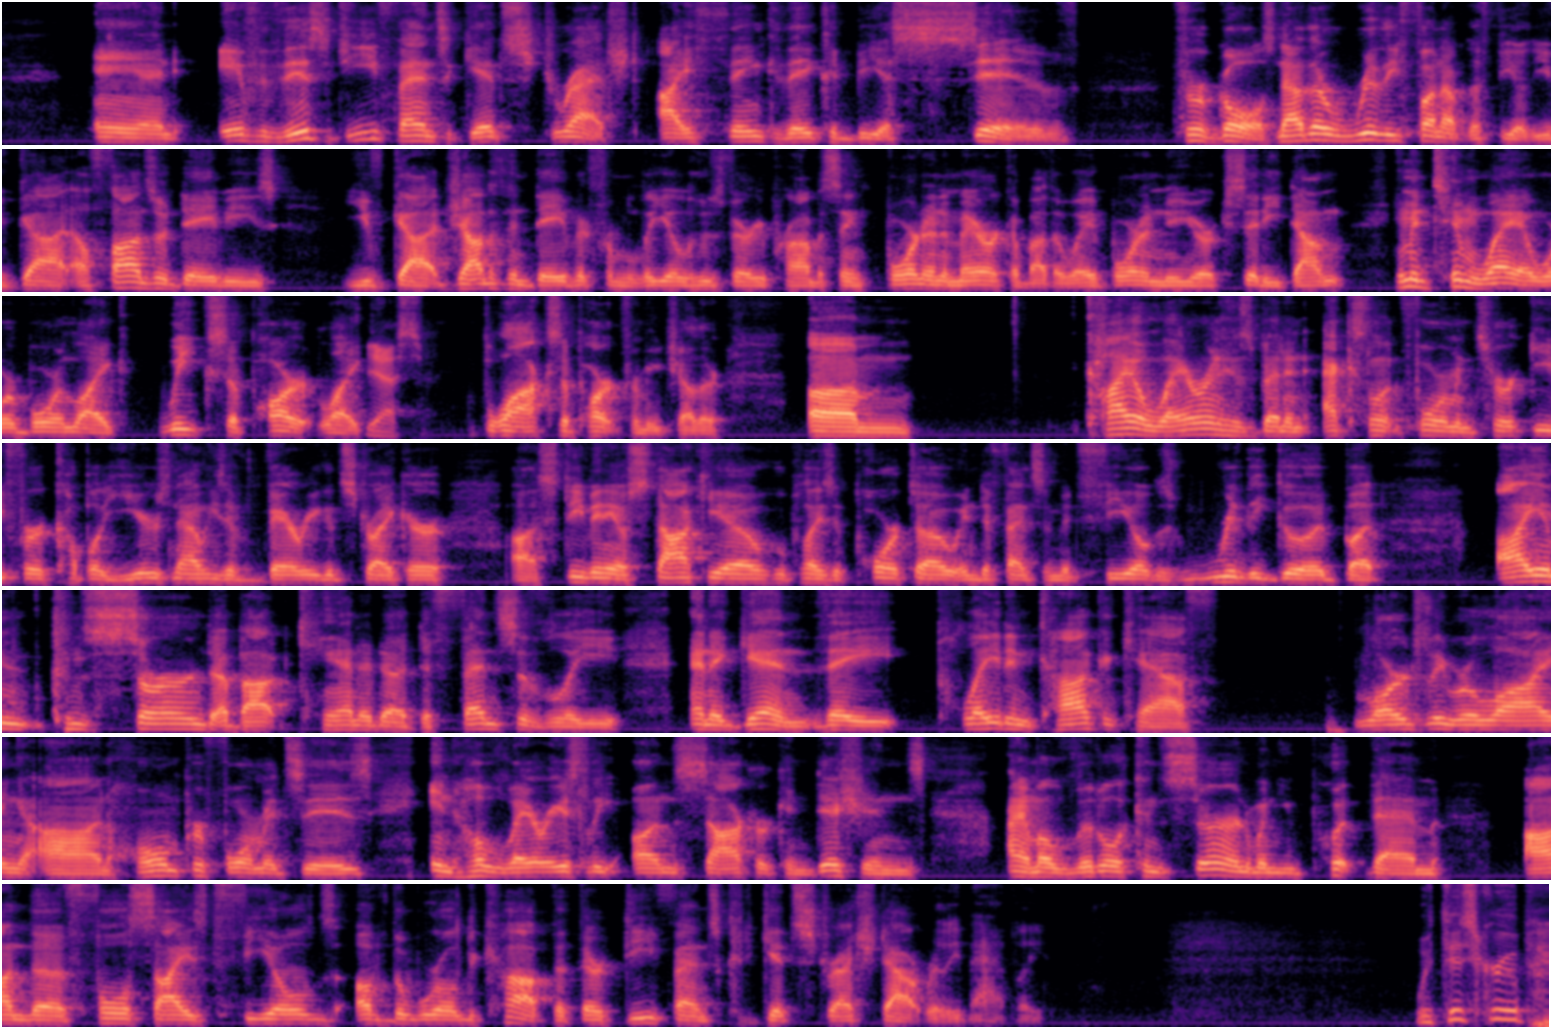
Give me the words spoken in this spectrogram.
And if this defense gets stretched, I think they could be a sieve for goals. Now they're really fun up the field. You've got Alfonso Davies, you've got Jonathan David from Lille, who's very promising. Born in America, by the way, born in New York City. Down him and Tim Weah were born like weeks apart, like yes. blocks apart from each other. Um, Cyle Larin has been in excellent form in Turkey for a couple of years now. He's a very good striker. Uh, Stephen Eustáquio, who plays at Porto in defensive midfield, is really good, but I am concerned about Canada defensively. And again, they played in CONCACAF largely relying on home performances in hilariously unsoccer conditions. I'm a little concerned when you put them on the full sized fields of the World Cup that their defense could get stretched out really badly. With this group,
